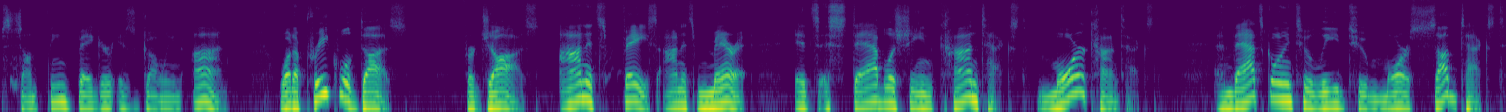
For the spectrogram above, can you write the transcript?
something bigger is going on. What a prequel does for Jaws on its face, on its merit, it's establishing context, more context. And that's going to lead to more subtext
